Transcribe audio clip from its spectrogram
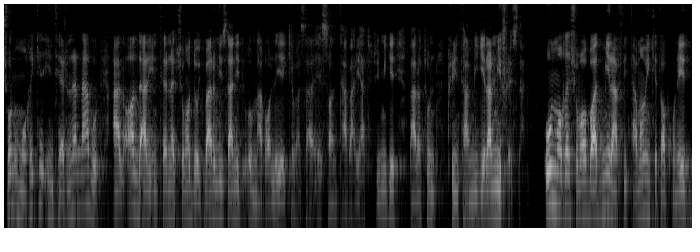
چون اون موقع که اینترنت نبود الان در اینترنت شما دکبر می‌زنید اون مقاله که مثلا احسان تبریت میگید براتون پرینت هم می‌گیرن میفرستن. اون موقع شما باید می‌رفتید تمام این کتابخونه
